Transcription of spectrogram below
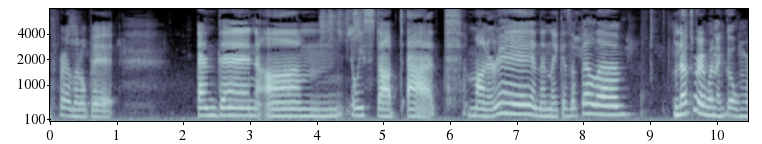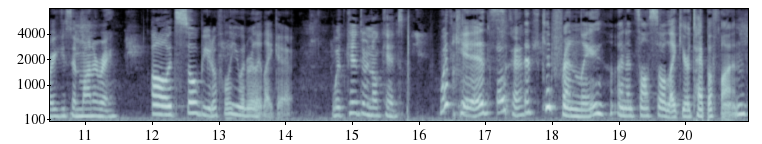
for a little bit. And then um, we stopped at Monterey and then Lake Isabella. That's where I want to go, where you said Monterey. Oh, it's so beautiful. You would really like it. With kids or no kids? With kids. Okay. It's kid friendly and it's also like your type of fun.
